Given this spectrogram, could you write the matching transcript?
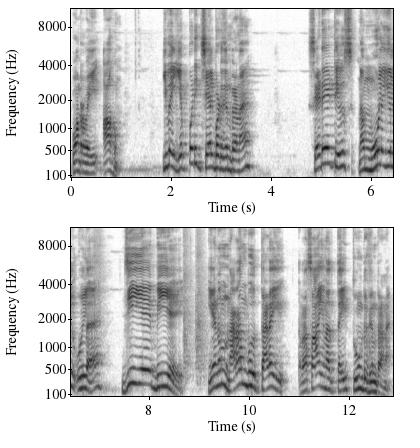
போன்றவை ஆகும். இவை எப்படி செயல்படுகின்றன? செடேட்டிவ்ஸ் நம் மூளையில் உள்ள ஜிஏபிஏ எனும் நரம்பு தடை ரசாயனத்தை தூண்டுகின்றன.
